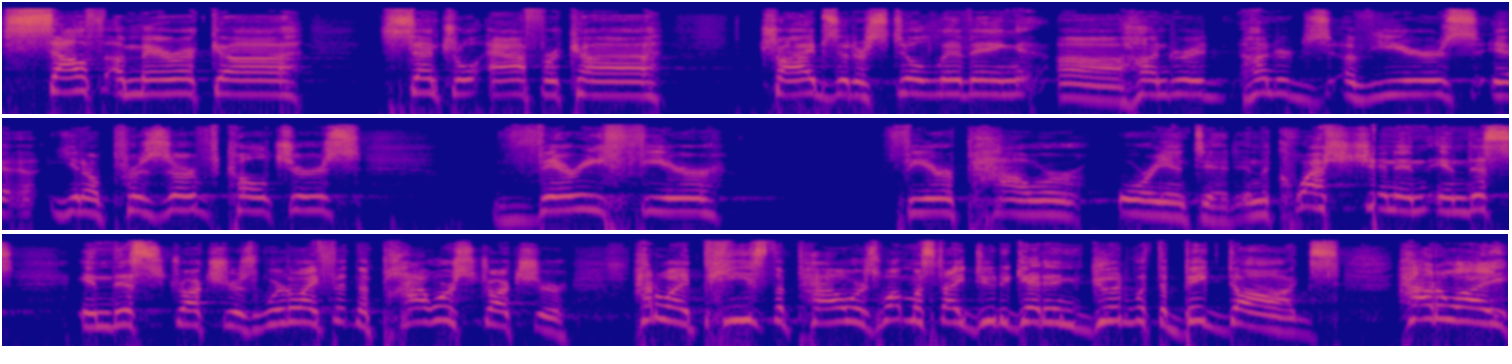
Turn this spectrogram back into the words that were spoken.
South America, Central Africa, tribes that are still living uh, hundred, hundreds of years, uh, you know, preserved cultures, very fear fear power oriented. And the question in, in this in this structure is where do I fit in the power structure? How do I appease the powers? What must I do to get in good with the big dogs? How do I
